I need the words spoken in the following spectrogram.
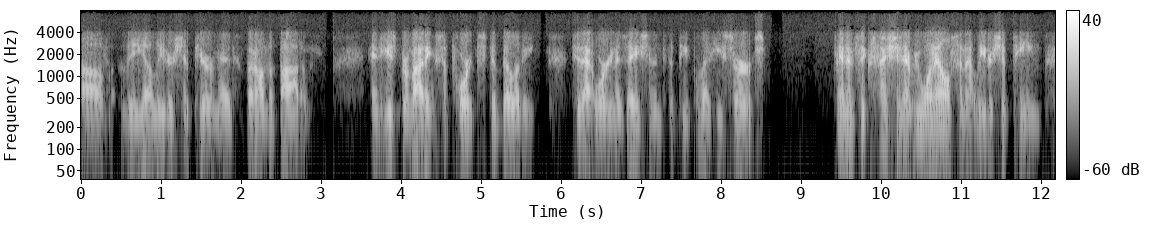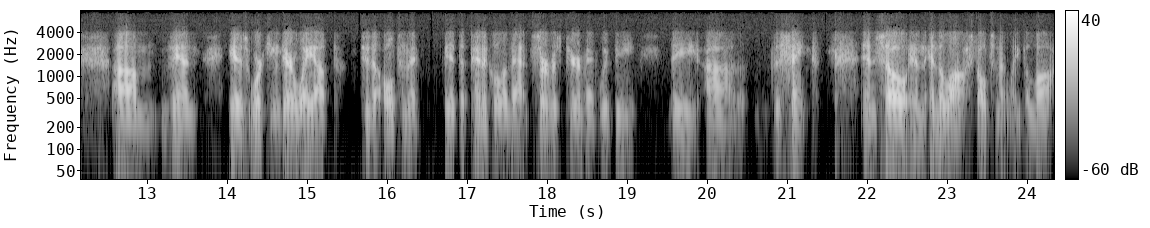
of the uh, leadership pyramid, but on the bottom. And he's providing support, stability to that organization and to the people that he serves. And in succession, everyone else in that leadership team um, then is working their way up to the ultimate, the, the pinnacle of that service pyramid would be the uh, the saint, and so and and the lost ultimately the lost.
